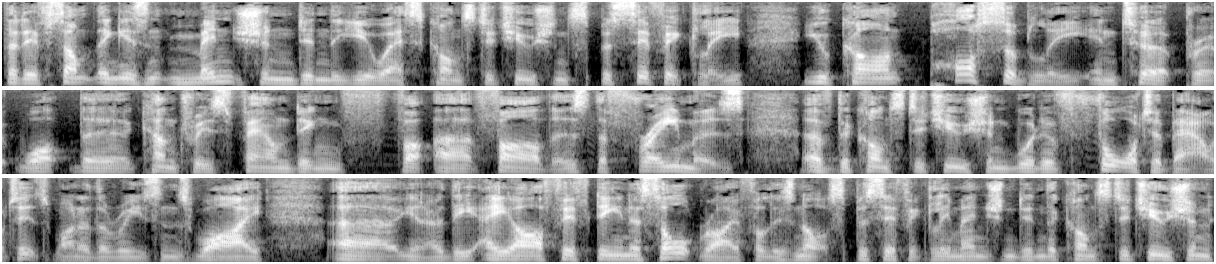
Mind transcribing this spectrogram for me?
that if something isn't mentioned in the US Constitution specifically, you can't possibly interpret what what the country's founding fa- uh, fathers, the framers of the Constitution, would have thought about it. It's one of the reasons why, uh, you know, the AR-15 assault rifle is not specifically mentioned in the Constitution.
